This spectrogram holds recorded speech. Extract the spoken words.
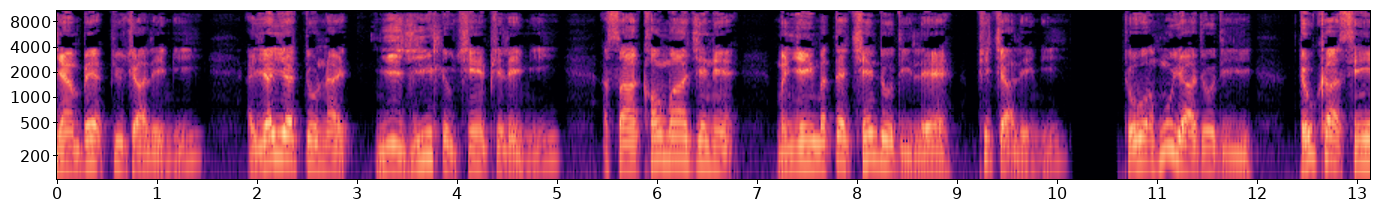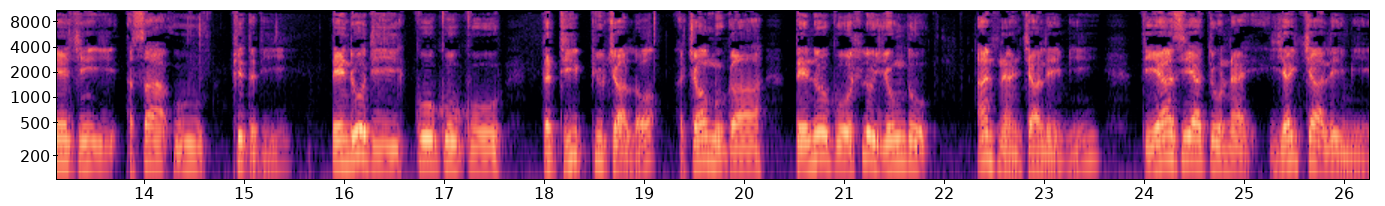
ရန်ဘက်ပြုကြလိမ့်မည်။အရပ်ရပ်တို့၌မြေကြီးလှုပ်ခြင်းဖြစ်လိမ့်မည်။အစာခေါင်းပါးခြင်းနှင့်မငြိမ်မသက်ခြင်းတို့သည်လည်းဖြစ်ကြလိမ့်မည်။ထိုအမှုအရာတို့သည်ဒုက္ခဆင်းရဲခြင်း၏အစအဦးဖြစ်သတည်း။သင်တို့သည်ကိုယ်ကိုကိုယ်သတိပြုကြလော့။အကြောင်းမူကား၊သင်တို့ကိုလွှတ်ရုံးသို့အပ်နှံကြလိမ့်မည်။ တရားစရပ် တို့၌ရိုက်ကြလိမ့်မည်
